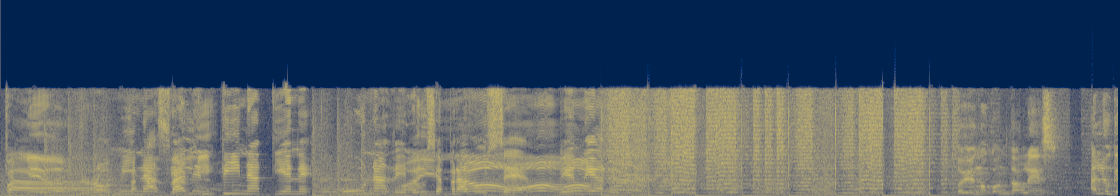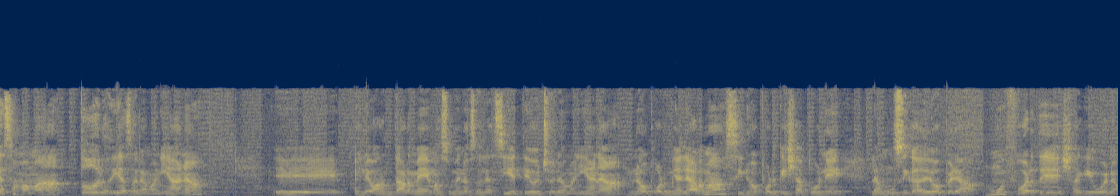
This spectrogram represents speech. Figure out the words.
Upa. miedo. Romina ¿Hacia Valentina tiene una denuncia Ay, para no. usted. Bien, bien. Hoy vengo a contarles algo que hace mamá todos los días a la mañana. Eh, es levantarme más o menos a las 7, 8 de la mañana, no por mi alarma, sino porque ella pone la música de ópera muy fuerte, ya que, bueno,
